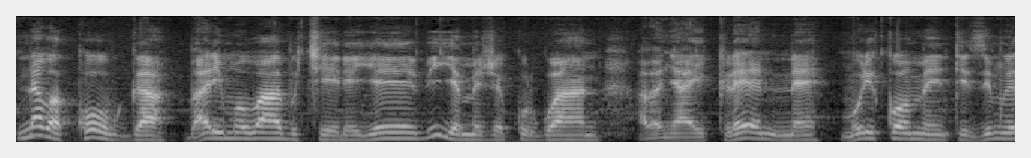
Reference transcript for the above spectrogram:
n'abakobwa barimo babukereye biyemeje kurwana. Abanya Ukraine muri komenti zimwe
